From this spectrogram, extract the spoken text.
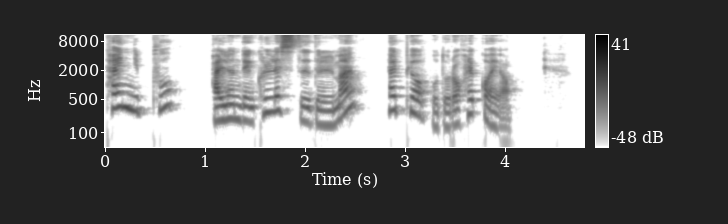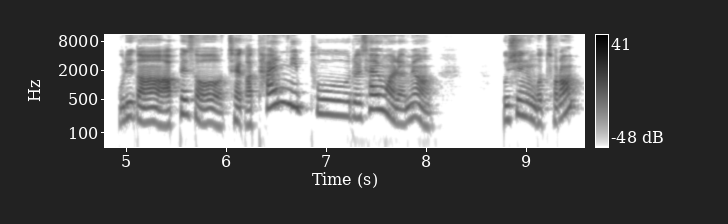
타임리프 관련된 클래스들만 살펴보도록 할 거예요. 우리가 앞에서 제가 타임리프를 사용하려면 보시는 것처럼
